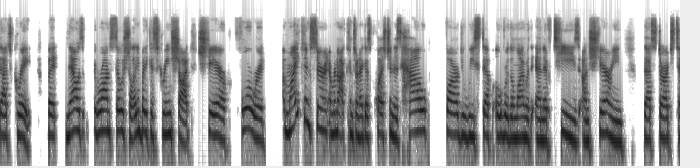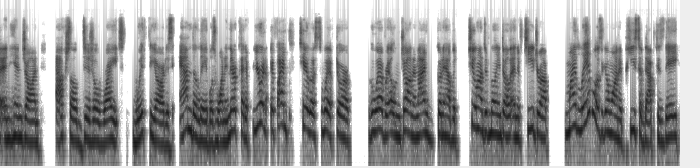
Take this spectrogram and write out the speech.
that's great. But now we're on social, anybody can screenshot, share, forward. My concern, and we're not concerned, I guess, question is how far do we step over the line with NFTs on sharing that starts to hinge on actual digital rights with the artist and the labels wanting their cut. If you're if I'm Taylor Swift or whoever, Elton John, and I'm going to have a $200 million NFT drop, my labels are going to want a piece of that because they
